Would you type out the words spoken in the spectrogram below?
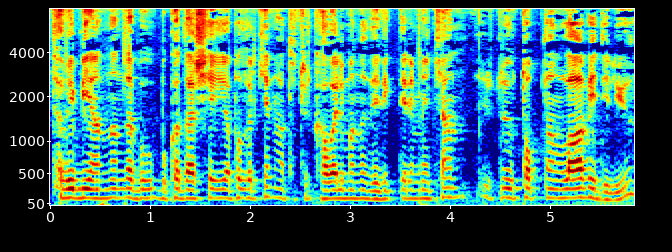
Tabii bir yandan da bu bu kadar şey yapılırken Atatürk Havalimanı dedikleri mekan toptan lav ediliyor.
